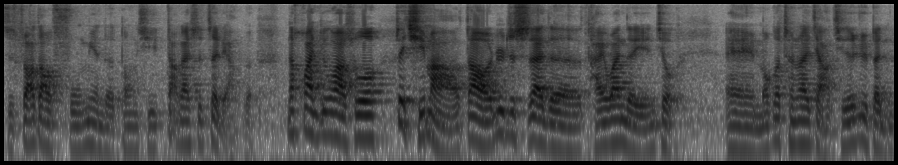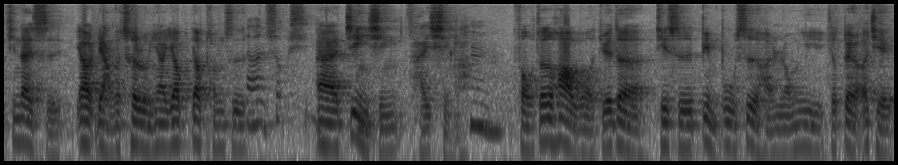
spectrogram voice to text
只抓到浮面的东西。大概是这两个。那换句话说，最起码到日治时代的台湾的研究。诶，某个程度来讲，其实日本近代史要两个车轮要要要同时，很熟悉，诶进行才行啊。嗯，否则的话，我觉得其实并不是很容易就对了，而且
